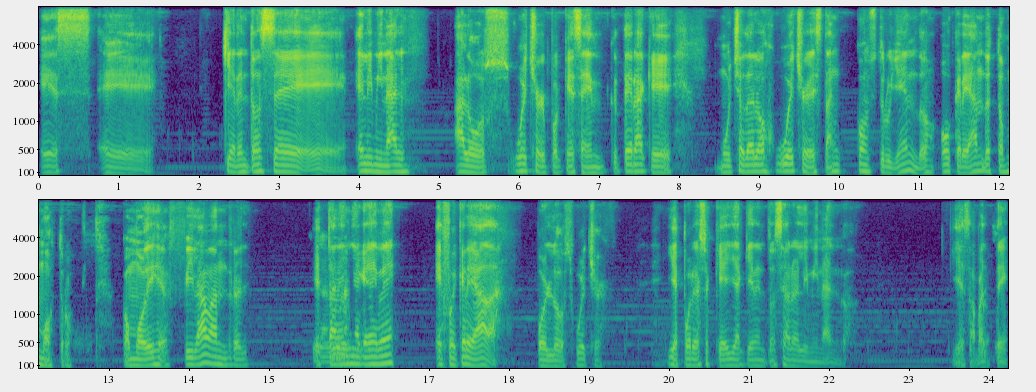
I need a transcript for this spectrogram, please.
es eh, quiere entonces eh, eliminar a los Witcher porque se entera que muchos de los Witcher están construyendo o creando estos monstruos. Como dije, Philamandrel, esta niña que ve, eh, fue creada por los Witcher. Y es por eso que ella quiere entonces ahora eliminarlo. Y esa parte.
